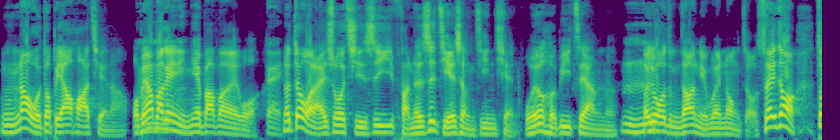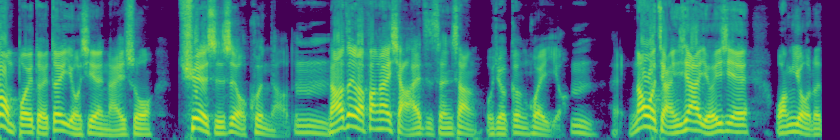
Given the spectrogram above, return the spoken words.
嗯，那我都不要花钱啊，我不要包给你，你也不要包给我。对那对我来说其实是一反而是节省金钱，我又何必这样呢？嗯而且我怎么知道你会弄走？所以这种这种不对，对有些人来说确实是有困扰的。嗯然后这个放在小孩子身上，我觉得更会有。嗯哎那我讲一下有一些网友的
